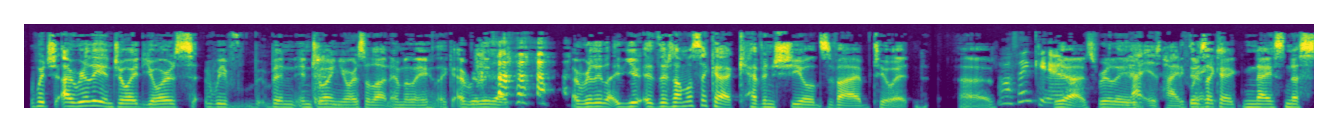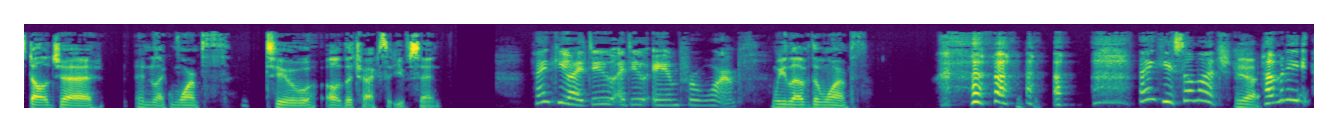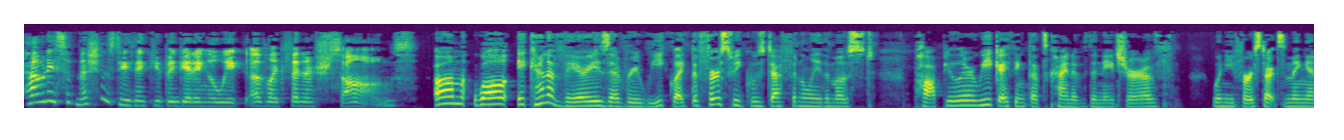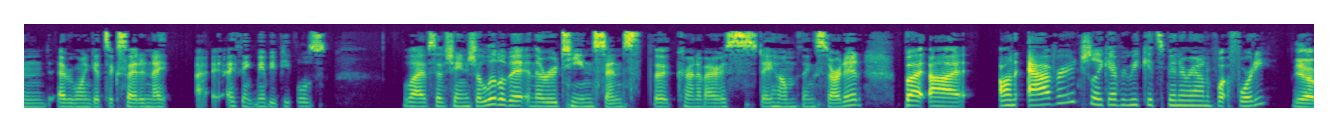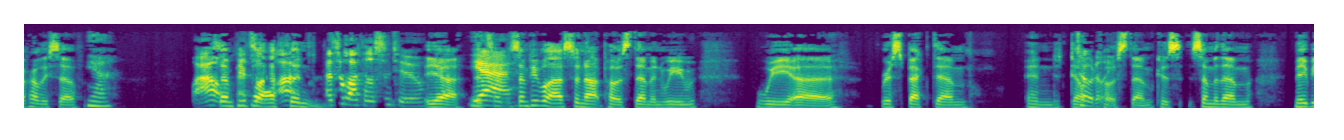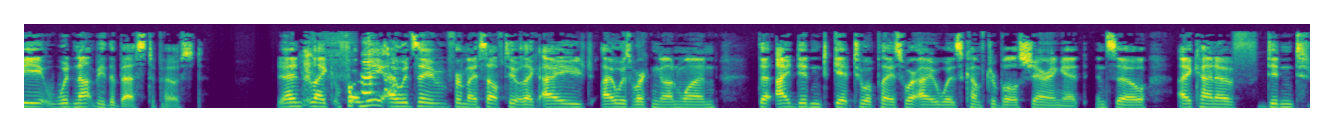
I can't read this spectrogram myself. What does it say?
Which I really enjoyed yours. We've been enjoying yours a lot, Emily. Like I really like, I really like you. There's almost like a Kevin Shields vibe to it. Uh, oh, thank you. yeah, it's really, That is high like, there's like a nice nostalgia and like warmth to all the tracks that you've sent. Thank you. I do. I do aim for warmth. We love the warmth. Thank you so much. Yeah. How many how many submissions do you think you've been getting a week of like finished songs? Um, well, it kind of varies every week. Like the first week was definitely the most popular week. I think that's kind of the nature of when you first start something and everyone gets excited. And I, I, I think maybe people's lives have changed a little bit in their routine since the coronavirus stay home thing started. But, uh, on average, like every week it's been around what, 40? Yeah, probably so. Yeah. Wow. Some people a ask lot. them- That's a lot to listen to. Yeah. Yeah. Some, some people ask to not post them and we, we, uh, respect them and don't Totally. post them because some of them maybe would not be the best to post. And like for me, I would say for myself too, like I, I was working on one that I didn't get to a place where I was comfortable sharing it. And so I kind of didn't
